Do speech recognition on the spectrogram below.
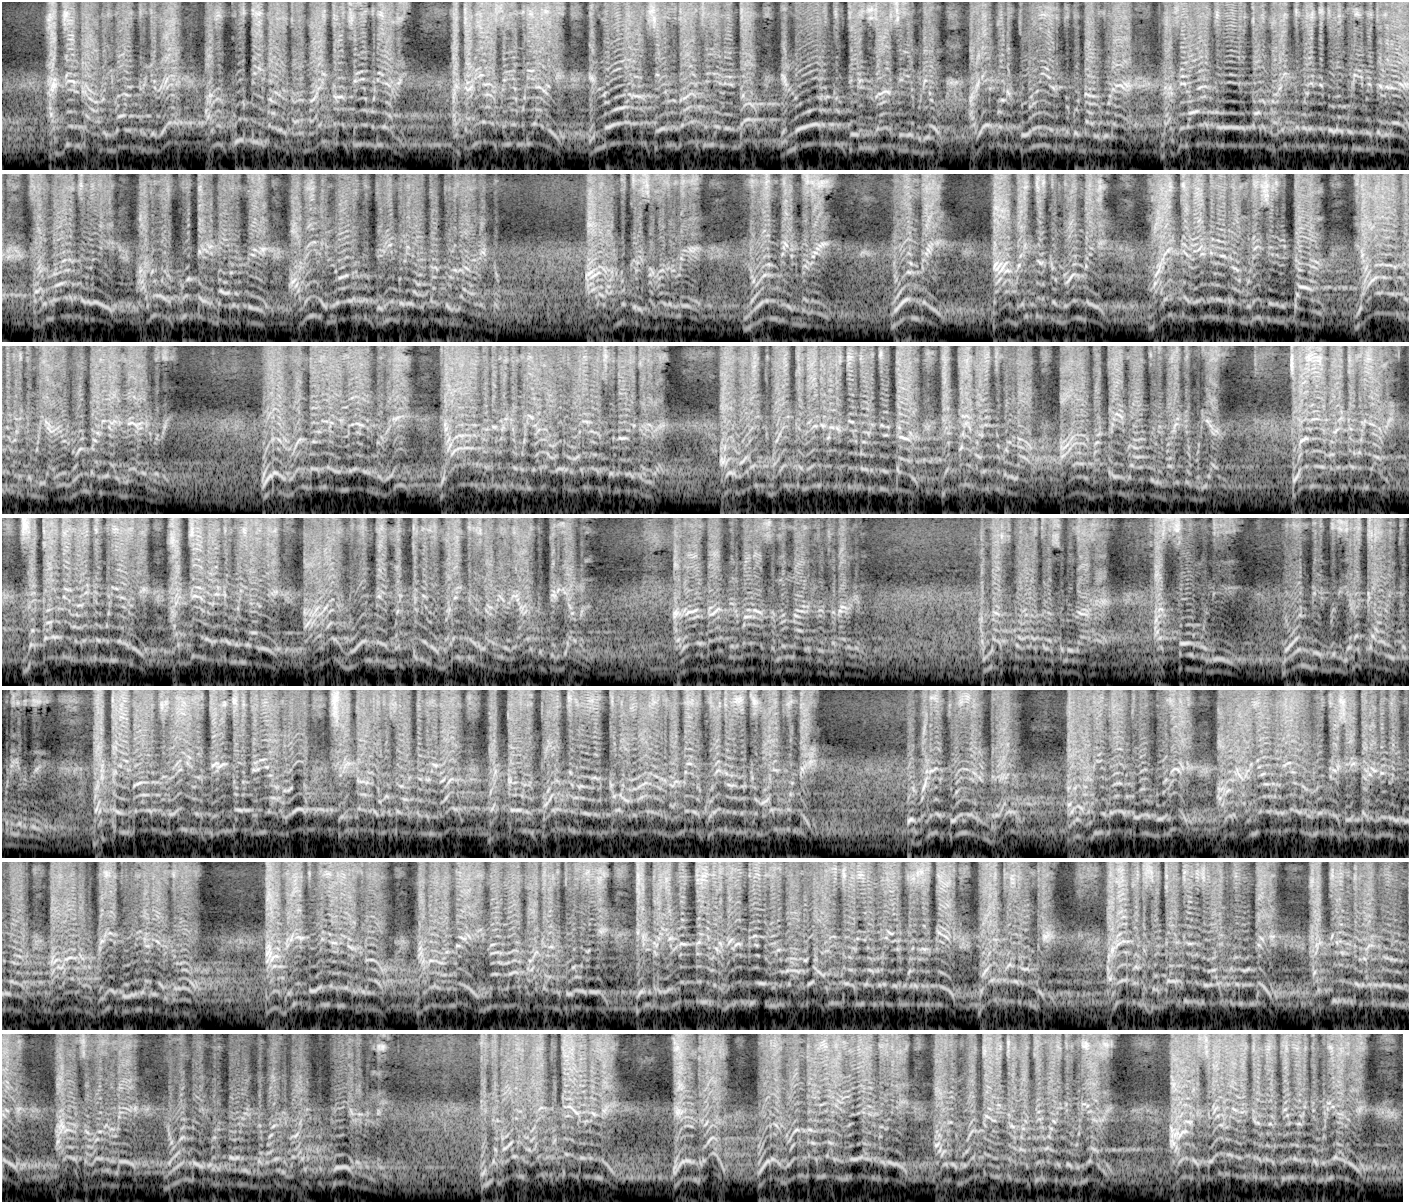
ஹஜ் என்ற அவ இபாதத் இருக்கிறது அது கூட்டு இபாதத் அதை செய்ய முடியாது. அது தனியாக செய்ய முடியாது. எல்லோரும் சேர்ந்துதான் செய்ய வேண்டும் எல்லோருக்கும் தெரிந்துதான் செய்ய முடியும். அதே போன்று தொழுகை எடுத்துக்கொண்டால் கூட நசிலான தொழுகை எடுத்தால் மறைத்து மறைத்து தொழ முடியுமே தவிர சரளான தொழுகை அது ஒரு கூட்டை இபாதத்து அதையும் எல்லோருக்கும் தெரியும்படியாகத்தான் தொழுதாக வேண்டும். ஆனால் அன்புக்குரிய சகோதரர்களே நோன்பு என்பதை நோன்பை நாம் வைத்திருக்கும் நோன்பை மறைக்க வேண்டும் என்று நாம் முடிவு செய்துவிட்டால் யாராலும் கண்டுபிடிக்க முடியாது. ஒரு நோன்பாளியா இல்லையா என்பதை. ஒரு நோன்பாளியா இல்லையா என்பதை யாராலும் கண்டுபிடிக்க முடியாது. அவர் வாயினால் சொன்னாலே தவிர. அவர் மறைக்க மறைக்க வேண்டும் என்று தீர்மானித்து விட்டால் எப்படி மறைத்துக் கொள்ளலாம்? ஆனால் மற்ற விவாதத்தில் மறைக்க முடியாது. தொழுகையை மறைக்க முடியாது. ஜக்காத்தை மறைக்க முடியாது. ஹஜ்ஜை மறைக்க முடியாது. ஆனால் நோன்பை மட்டும் இவர் மறைத்து விடலாம் இவர் யாருக்கும் தெரியாமல். அதனால்தான் பெருமானா செல்லம் சொன்னார்கள். அல்லாஹ் சுப்ஹானஹு வ சொல்வதாக அஸ்ஸௌமுலி நோன்பு என்பது எனக்காக வைக்கப்படுகிறது. மற்ற இபாதத்துகளில் இவர் தெரிந்தோ தெரியாமலோ சைத்தான ஊசலாட்டங்களினால் மற்றவர்கள் பார்த்து விடுவதற்கும் அதனால் இவர் நன்மைகள் குறைந்து விடுவதற்கும் வாய்ப்புண்டு. ஒரு மனிதர் தொழுகிறார் என்றால் அவர் அதிகமாக தொழும் போது அவரை அறியாமலேயே அவர் உள்ளத்தில் சைத்தான் எண்ணங்களை போடுவார். ஆஹா நம்ம பெரிய தொழிலாளியா இருக்கிறோம். நாம பெரிய தொழிலாளியா இருக்கிறோம். நம்மளை வந்து இன்னாரெல்லாம் பார்க்கறாங்க தொழுவதை என்ற எண்ணத்தை இவர் விரும்பியோ விரும்பாமலோ அறிந்தோ அறியாமலோ ஏற்படுவதற்கு வாய்ப்புகள் உண்டு. அதே போன்று சக்காத்தில் இருந்த வாய்ப்புகள் உண்டு ஹஜ்ஜில் இருந்த வாய்ப்புகள் உண்டு. ஆனால் சகோதரர்களே நோன்பை பொறுத்தவரை இந்த மாதிரி வாய்ப்புக்கே இடமில்லை. இந்த மாதிரி வாய்ப்புக்கே இடமில்லை. ஏனென்றால் ஒரு நோன்பாளியா இல்லையா என்பதை அவருடைய முகத்தை வைத்து நம்மால் தீர்மானிக்க முடியாது. அவருடைய செயல்களை வைத்து நம்மால் தீர்மானிக்க முடியாது.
